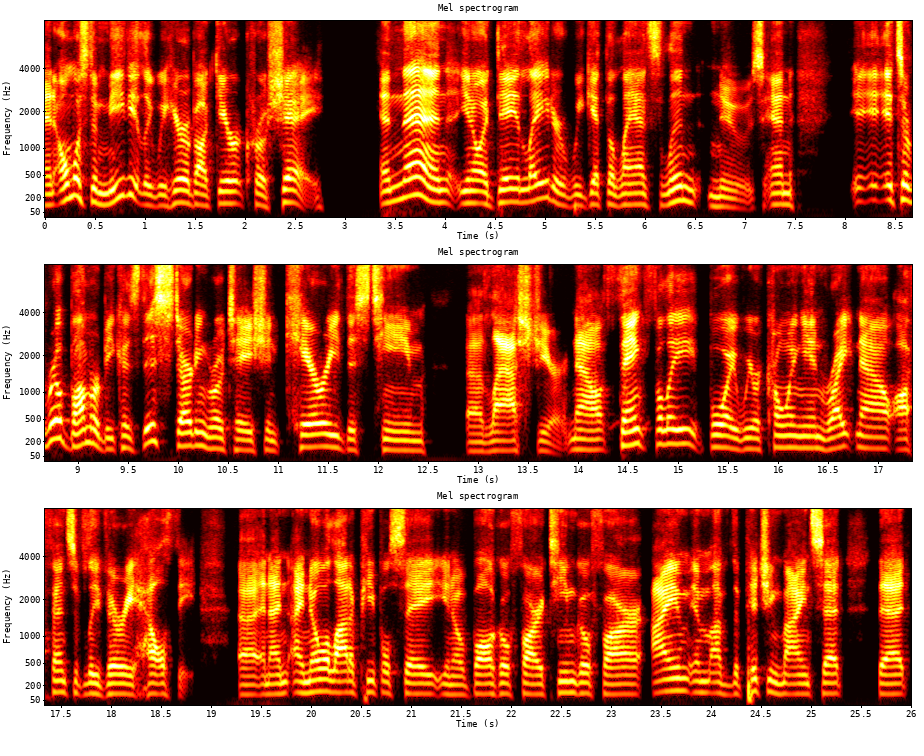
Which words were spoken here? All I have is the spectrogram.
And almost immediately we hear about Garrett Crochet. And then, you know, a day later, we get the Lance Lynn news. And it's a real bummer because this starting rotation carried this team uh, last year. Now, thankfully, boy, we're going in right now offensively very healthy. Uh, and I, I, know a lot of people say, you know, ball go far, team go far. I am of the pitching mindset that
